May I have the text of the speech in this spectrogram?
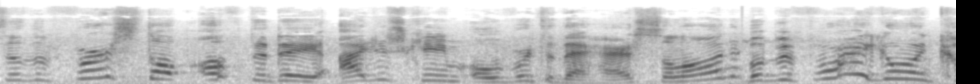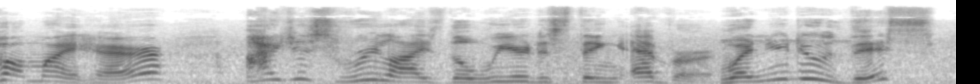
So the first stop of the day, I just came over to the hair salon. But before I go and cut my hair, I just realized the weirdest thing ever. When you do this,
